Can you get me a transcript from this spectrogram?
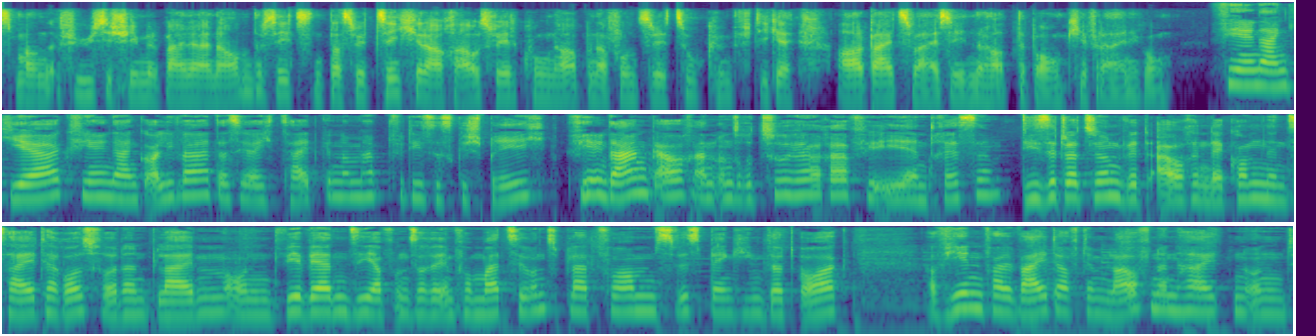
dass man physisch immer beieinander sitzt. Und das wird sicher auch Auswirkungen haben auf unsere zukünftige Arbeitsweise innerhalb der Bankiervereinigung. Vielen Dank, Jörg. Vielen Dank, Oliver, dass ihr euch Zeit genommen habt für dieses Gespräch. Vielen Dank auch an unsere Zuhörer für ihr Interesse. Die Situation wird auch in der kommenden Zeit herausfordernd bleiben und wir werden sie auf unserer Informationsplattform swissbanking.org auf jeden Fall weiter auf dem Laufenden halten und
